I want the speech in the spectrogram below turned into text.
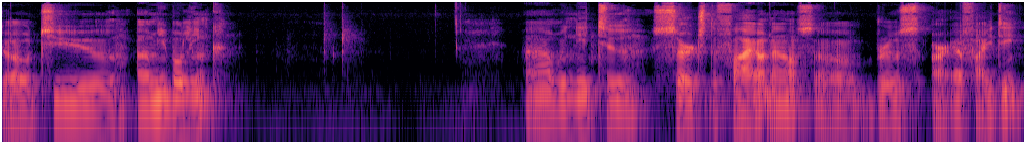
go to Amiibo link. Uh, we need to search the file now, so Bruce RFID.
